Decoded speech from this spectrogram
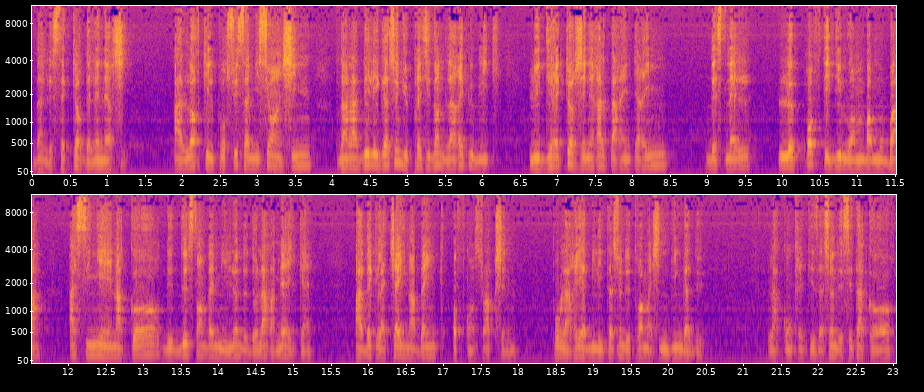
dans le secteur de l'énergie. Alors qu'il poursuit sa mission en Chine, dans la délégation du président de la République, le directeur général par intérim de SNEL, le prof Teddy Luamba Mouba, a signé un accord de 220 millions de dollars américains avec la China Bank of Construction pour la réhabilitation de trois machines Dinga 2. La concrétisation de cet accord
